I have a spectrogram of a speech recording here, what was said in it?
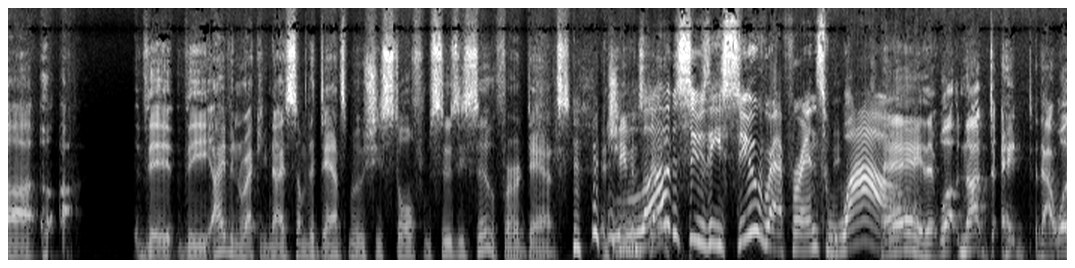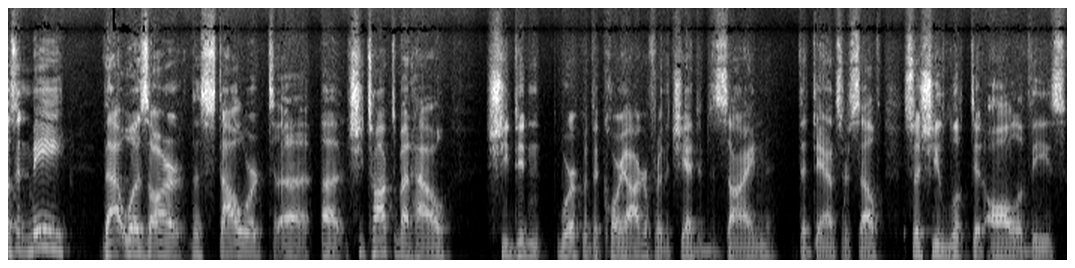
Uh, uh, the the I even recognized some of the dance moves she stole from Siouxsie Sioux for her dance. And she even love Siouxsie Sioux reference. Wow. Hey, that well not hey, that wasn't me. That was our the stalwart. Uh, uh, she talked about how she didn't work with the choreographer; that she had to design the dance herself. So she looked at all of these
